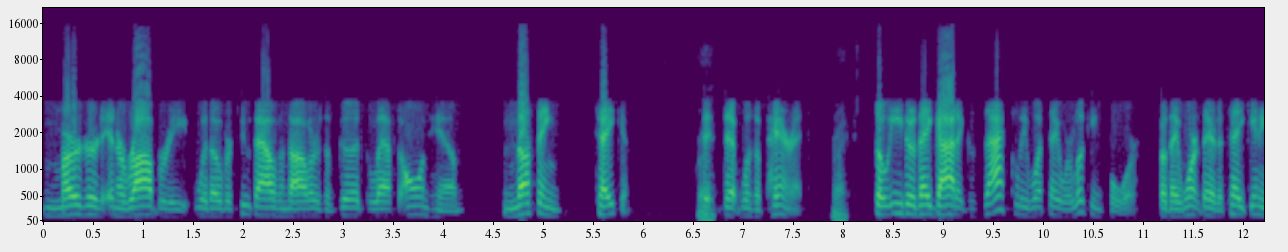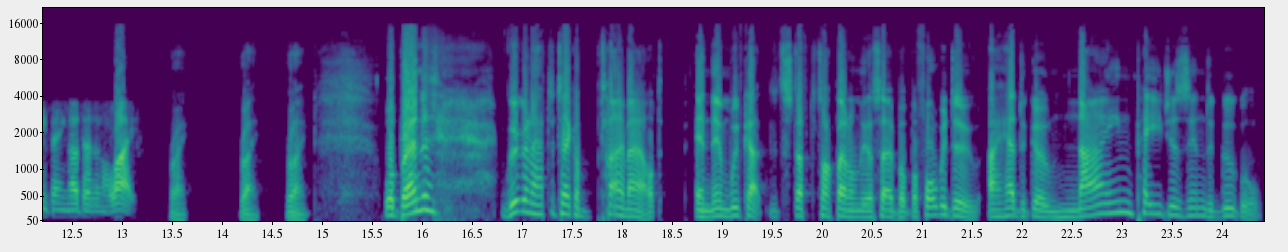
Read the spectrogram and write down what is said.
murdered in a robbery with over two thousand dollars of goods left on him, nothing taken Right. that, that was apparent. Right. So either they got exactly what they were looking for, or they weren't there to take anything other than a life. Right, right, right. Well, Brandon, we're going to have to take a time out, and then we've got stuff to talk about on the other side. But before we do, I had to go nine pages into Google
